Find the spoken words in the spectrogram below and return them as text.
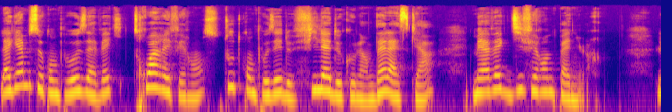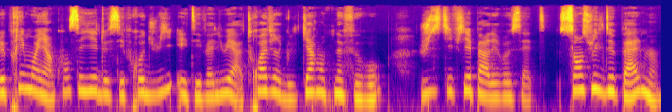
La gamme se compose avec trois références, toutes composées de filets de colin d'Alaska, mais avec différentes panures. Le prix moyen conseillé de ces produits est évalué à 3,49 euros, justifié par des recettes sans huile de palme,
